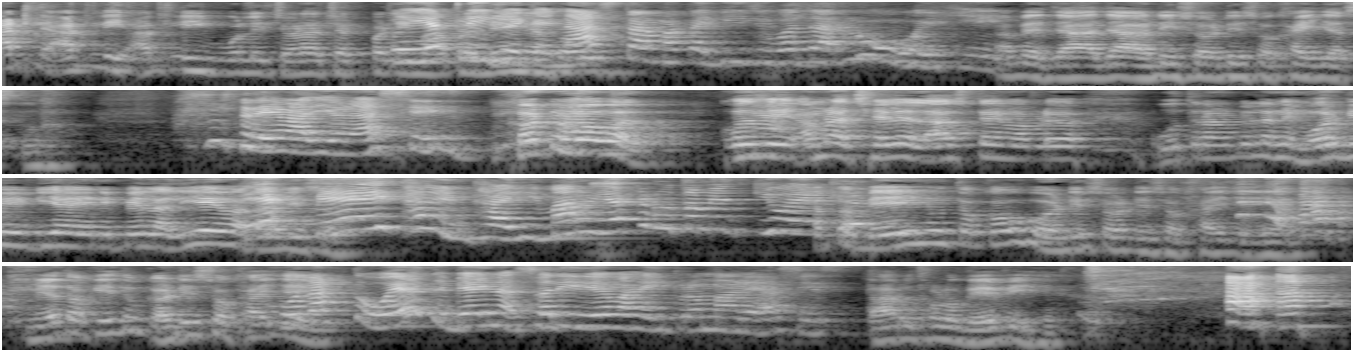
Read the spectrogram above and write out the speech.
આટલી આટલી આટલી બોલી ચણા ચટપટી એટલી જોઈએ કે નાસ્તામાં કઈ બીજું વધારે ન હોય કે. અબે જા જા અઢીસો અઢીસો ખાઈ જસ તું. રેવા દ્યો નાસી ખોટું ન બોલ. કોઈ હમણાં છેલ્લે લાસ્ટ ટાઈમ આપણે ઉત્તરાયણ પહેલા ને મોરબી ગયા એની પહેલા લઈ આવ્યા હતા બે થઈને ખાઈ. મારું એકડું તમે કયો તો નું તો કહું અઢીસો અઢીસો ખાઈ જાય મેં તો કીધું કે અઢીસો ખાઈ જાય ખોરાક તો હોય જ ને શરીર એવા એ પ્રમાણે આશીષ. તારું થોડું હેવી છે.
